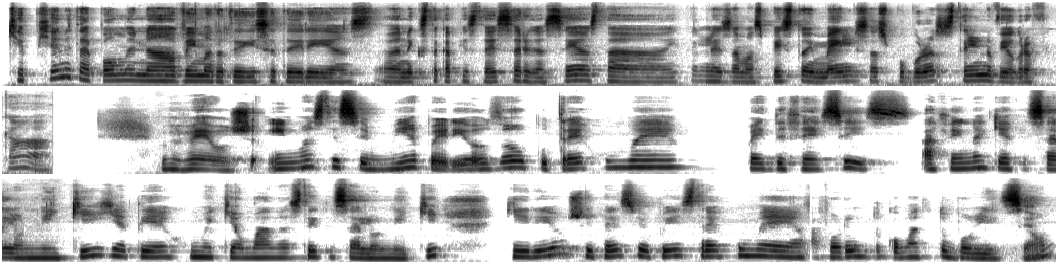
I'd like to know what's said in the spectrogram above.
Και ποια είναι τα επόμενα βήματα της εταιρείας, Θα ανοίξετε κάποιες θέσεις εργασίας, θα ήθελες να μας πεις το email σας που μπορούν να σας στείλουν βιογραφικά; Βεβαίως. Είμαστε σε μία περίοδο που τρέχουμε πέντε θέσεις, Αθήνα και Θεσσαλονίκη, γιατί έχουμε και ομάδα στη Θεσσαλονίκη. Κυρίως οι θέσεις οι οποίες τρέχουμε αφορούν το κομμάτι των πωλήσεων.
